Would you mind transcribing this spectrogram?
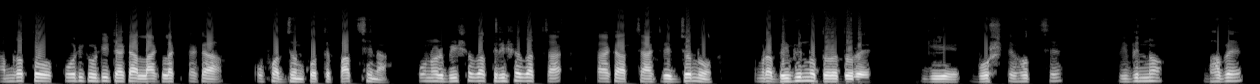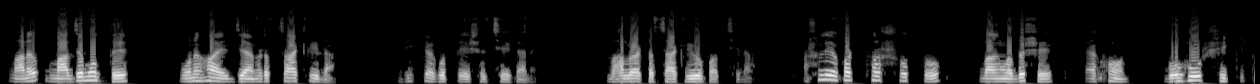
আমরা তো কোটি কোটি টাকা, লাখ লাখ টাকা উপার্জন করতে পারছি না। পনেরো, বিশ হাজার, ত্রিশ হাজার টাকার চাকরির জন্য আমরা বিভিন্ন দূরে দূরে গিয়ে বসতে হচ্ছে। বিভিন্ন ভাবে মানে মাঝে মধ্যে মনে হয় যে আমি একটা চাকরি না, ভিক্ষা করতে এসেছি এখানে। ভালো একটা চাকরিও পাচ্ছি না। আসলে কথা সত্য, বাংলাদেশে এখন বহু শিক্ষিত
